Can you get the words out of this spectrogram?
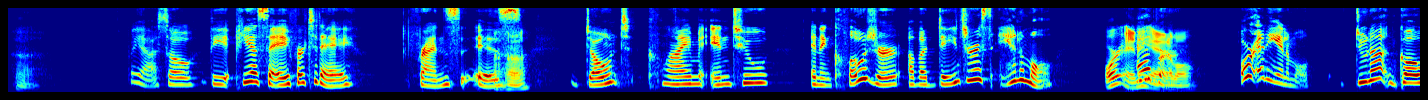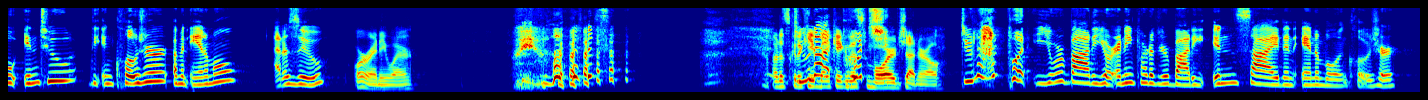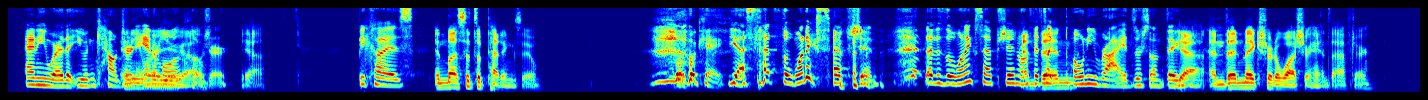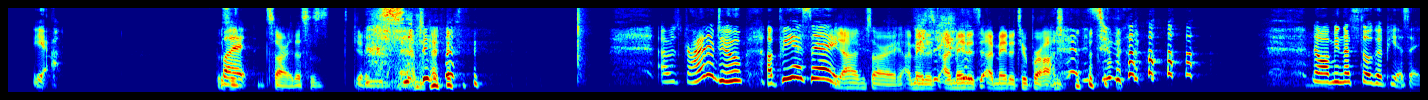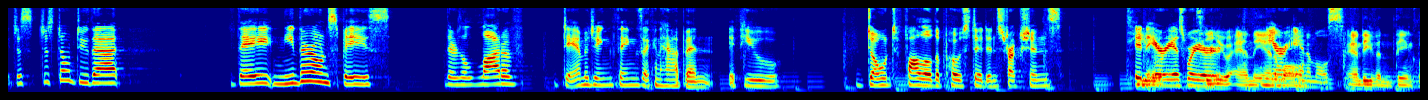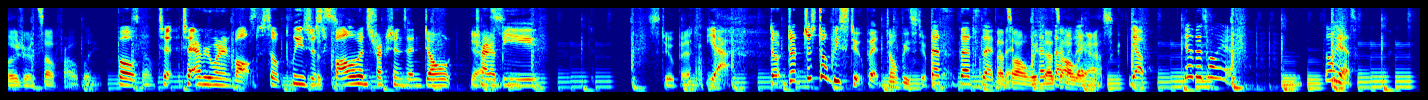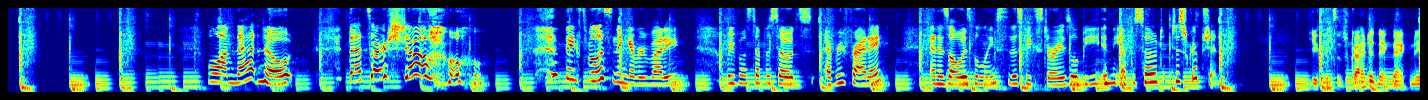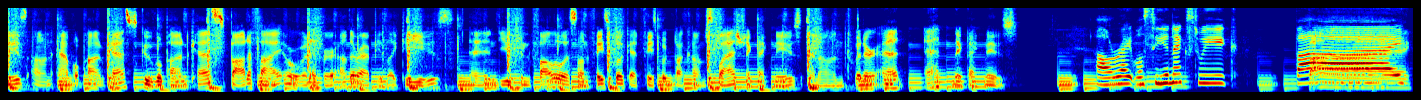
But yeah, so the PSA for today, friends, is Uh-huh. don't climb into an enclosure of a dangerous animal or any Ever. animal. or any animal. Do not go into the enclosure of an animal at a zoo. or anywhere. I'm just going to keep making this more general. Do not put your body or any part of your body inside an animal enclosure anywhere that you encounter Anywhere an animal you go. enclosure. Yeah. Because Unless it's a petting zoo. okay, yes, that's the one exception. that is the one exception, or And if it's then- like pony rides or something. Yeah. And then make sure to wash your hands after. Yeah. This But- is, sorry, this is getting out. I was trying to do a PSA. yeah, I'm sorry. I made it I made it I made it too broad. no, I mean that's still a good PSA. Just just don't do that. They need their own space. There's a lot of damaging things that can happen if you don't follow the posted instructions in you- areas where to you're you and the near animal, animals. and even the enclosure itself, probably. both So, to, to everyone involved. So please just Just- follow instructions and don't try to be stupid. yeah. Don't, don't just don't be stupid. Don't be stupid. That's that's that. That's all we- that's that all we ask. Yep. Yeah, that's all we ask. That's all we ask. Well, on that note, that's our show. Thanks for listening, everybody. We post episodes every Friday, and as always, the links to this week's stories will be in the episode description. You can subscribe to Knickknack News on Apple Podcasts, Google Podcasts, Spotify, or whatever other app you'd like to use. And you can follow us on Facebook at facebook.com slash Knickknack News and on Twitter at, at Knickknack News. All right, we'll see you next week. Bye. Bye.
